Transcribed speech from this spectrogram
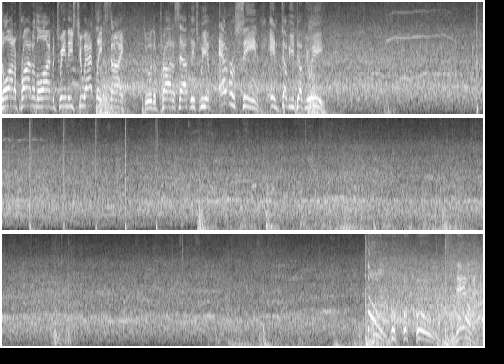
a lot of pride on the line between these two athletes tonight. Two of the proudest athletes we have ever seen in WWE. Boom! Nailed it.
